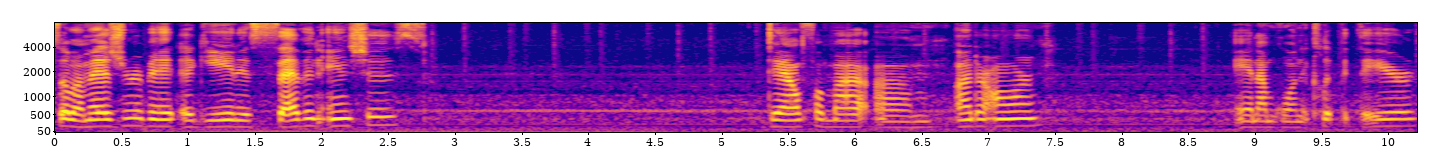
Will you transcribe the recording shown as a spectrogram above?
So my measurement again is seven inches down for my um, underarm and I'm going to clip it there.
